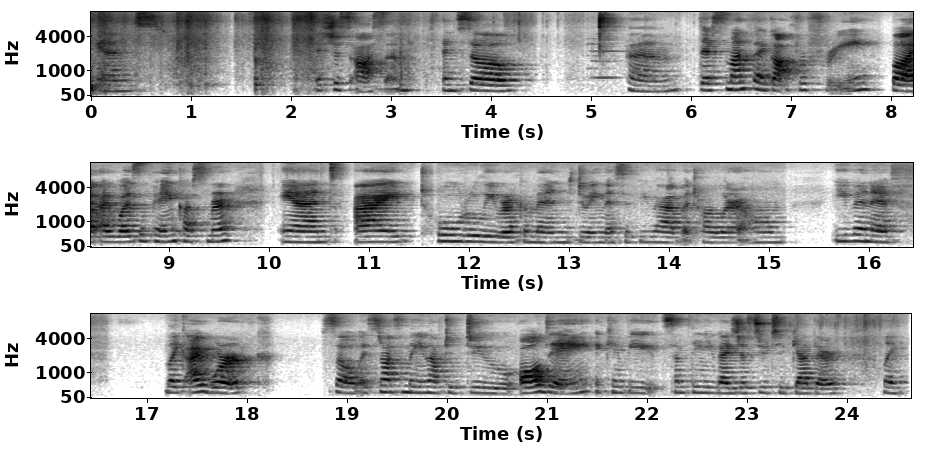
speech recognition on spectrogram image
And it's just awesome. And so um, this month I got for free, but I was a paying customer and I totally recommend doing this if you have a toddler at home. Even if, like, I work, so it's not something you have to do all day. It can be something you guys just do together. Like,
